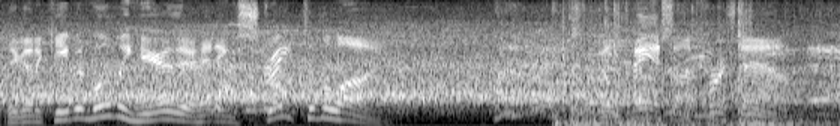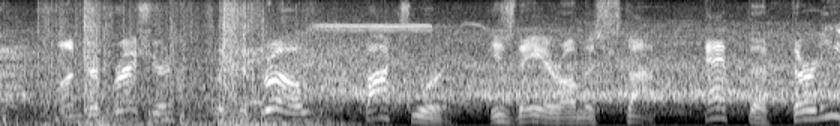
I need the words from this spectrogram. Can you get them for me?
They're going to keep it moving here. They're heading straight to the line. They'll pass on first down. Under pressure with the throw. Foxworth is there on the stop at the 35.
